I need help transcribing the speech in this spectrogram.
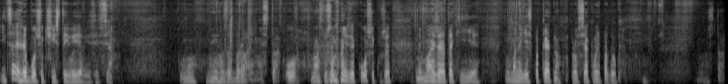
І цей грибочок чистий виявився. Тому ми його забираємо ось так. О, у нас вже майже кошик, вже не майже, а так і є. У мене є пакет на, про всяк випадок. Так.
